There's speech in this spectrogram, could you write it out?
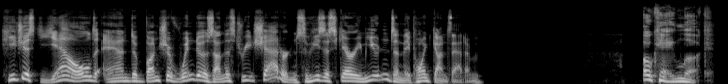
he just yelled and a bunch of windows on the street shattered. And so he's a scary mutant and they point guns at him. Okay, look,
